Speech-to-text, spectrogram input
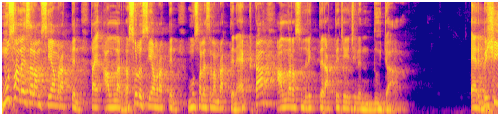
মুসা আলাই সাল্লাম সিয়াম রাখতেন। তাই আল্লাহর রাসুলও সিয়াম রাখতেন, মুসা আলাই সাল্লাম রাখতেন একটা, আল্লাহ রাসুল রেখতে রাখতে চেয়েছিলেন দুইটা। এর বেশি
